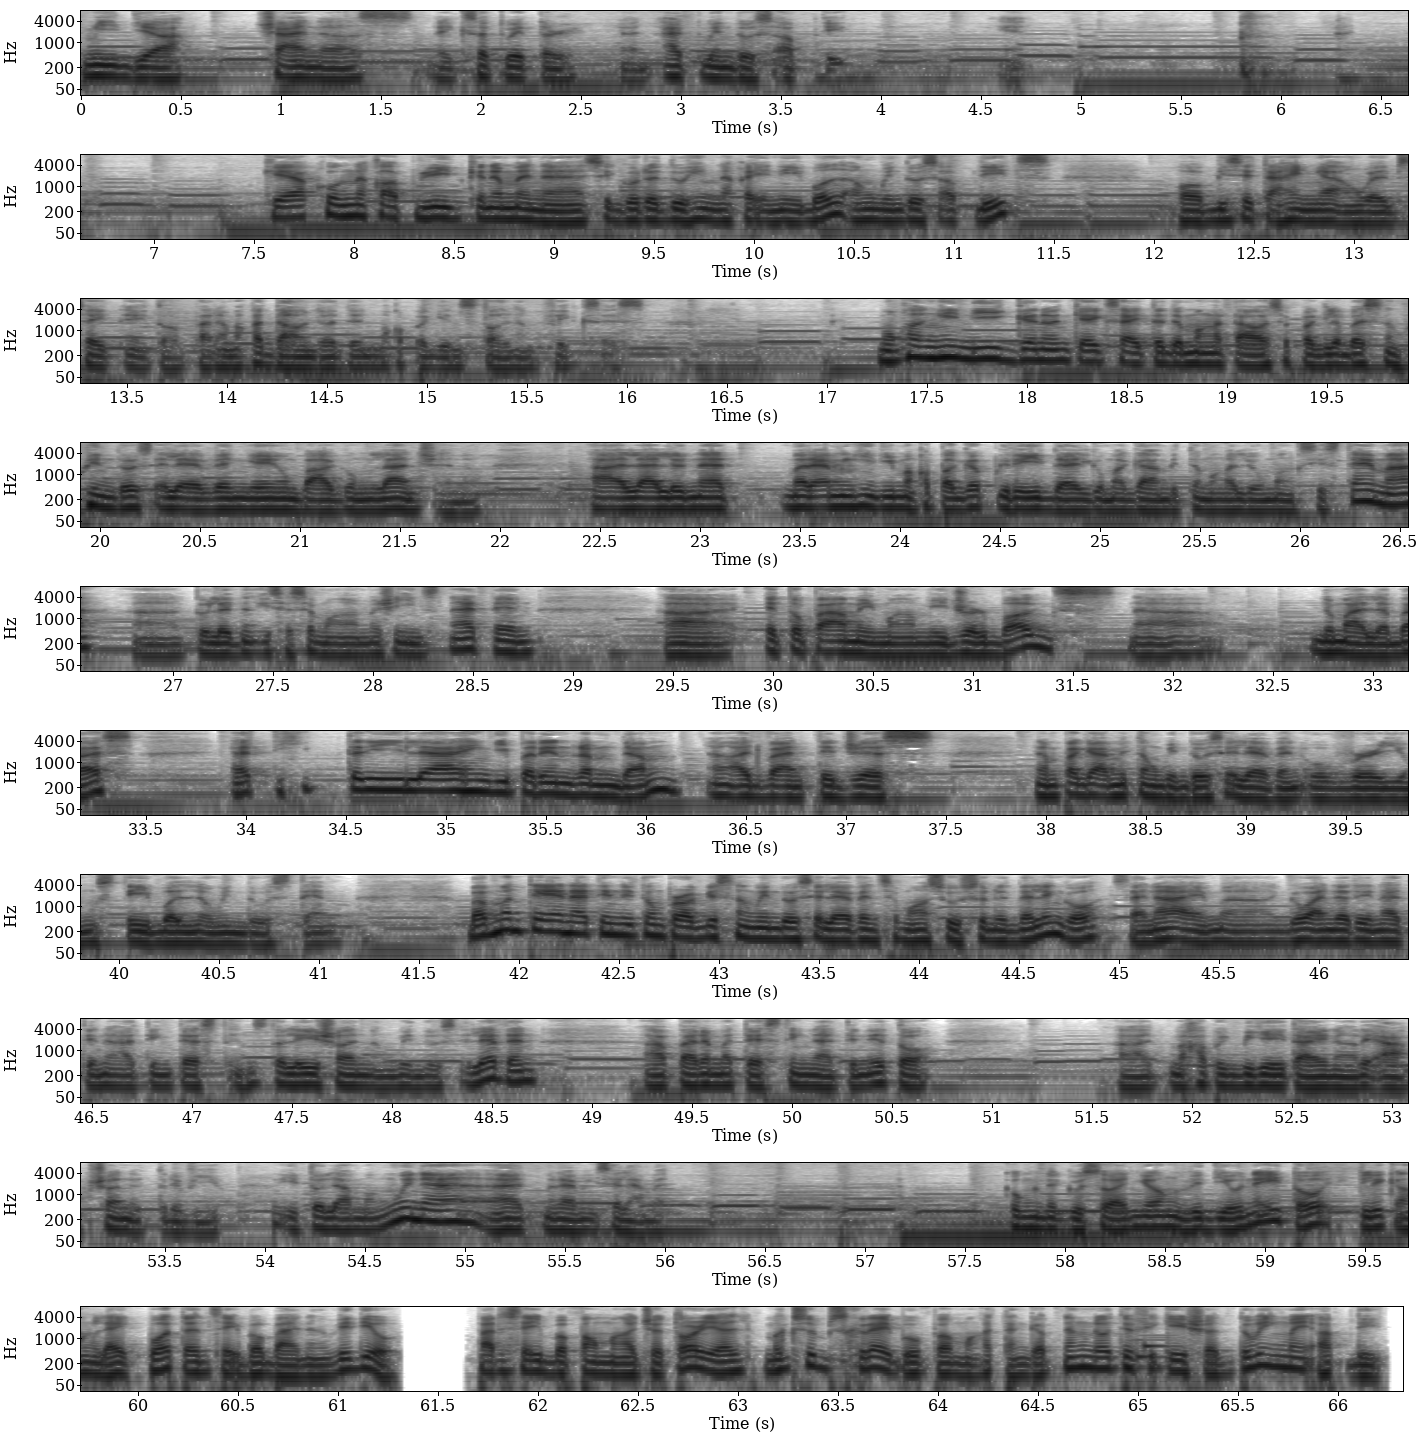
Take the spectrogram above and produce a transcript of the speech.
media channels like sa Twitter yan, at Windows Update. Yan. Kaya kung naka-upgrade ka naman na siguraduhin naka-enable ang Windows Updates o bisitahin nga ang website na ito para maka-download and makapag-install ng fixes. Mukhang hindi ganun ka-excited ang mga tao sa paglabas ng Windows 11 ngayong bagong launch. Ano? Uh, lalo na maraming hindi makapag-upgrade dahil gumagamit ng mga lumang sistema uh, tulad ng isa sa mga machines natin. Uh, ito pa may mga major bugs na lumalabas at tila hindi pa rin ramdam ang advantages ng paggamit ng Windows 11 over yung stable na Windows 10. Babantayan natin itong progress ng Windows 11 sa mga susunod na linggo. Sana ay magawa na rin natin ang ating test installation ng Windows 11 uh, para matesting natin ito at makapagbigay tayo ng reaction at review. Ito lamang muna at maraming salamat. Kung nagustuhan nyo ang video na ito, i-click ang like button sa ibaba ng video. Para sa iba pang mga tutorial, mag-subscribe upang makatanggap ng notification tuwing may update.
